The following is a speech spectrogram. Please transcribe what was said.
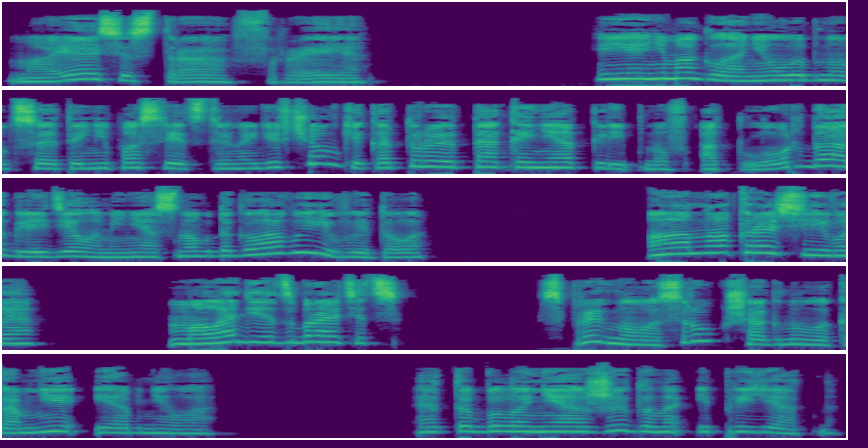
«Моя сестра Фрея». Я не могла не улыбнуться этой непосредственной девчонке, которая, так и не отлипнув от лорда, оглядела меня с ног до головы и выдала. А она красивая. Молодец, братец. Спрыгнула с рук, шагнула ко мне и обняла. Это было неожиданно и приятно.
